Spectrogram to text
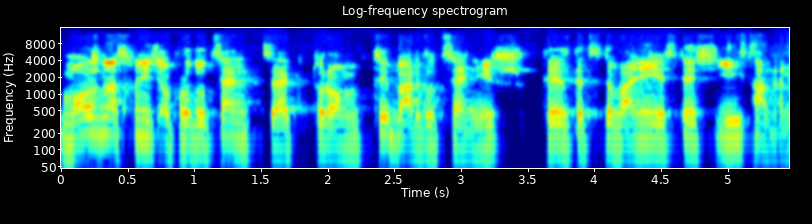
można wspomnieć o producentce, którą ty bardzo cenisz. Ty zdecydowanie jesteś jej fanem.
